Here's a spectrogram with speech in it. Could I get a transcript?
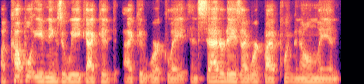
a couple evenings a week I could I could work late. And Saturdays I work by appointment only. And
